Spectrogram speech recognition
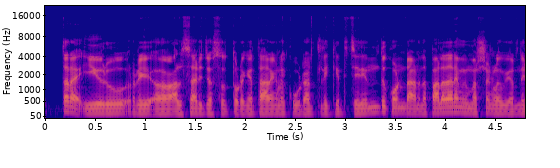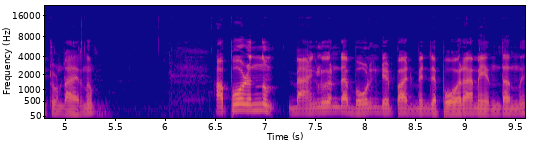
ഇത്ര ഈ ഒരു അൽസാരി ജോസഫ് തുടങ്ങിയ താരങ്ങളെ കൂടാരത്തിലേക്ക് എത്തിച്ചത് എന്തുകൊണ്ടാണെന്ന് പലതരം വിമർശനങ്ങൾ ഉയർന്നിട്ടുണ്ടായിരുന്നു. അപ്പോഴൊന്നും ബാംഗ്ലൂരിന്റെ ബോളിംഗ് ഡിപ്പാർട്ട്മെന്റിന്റെ പോരായ്മ എന്തെന്ന്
